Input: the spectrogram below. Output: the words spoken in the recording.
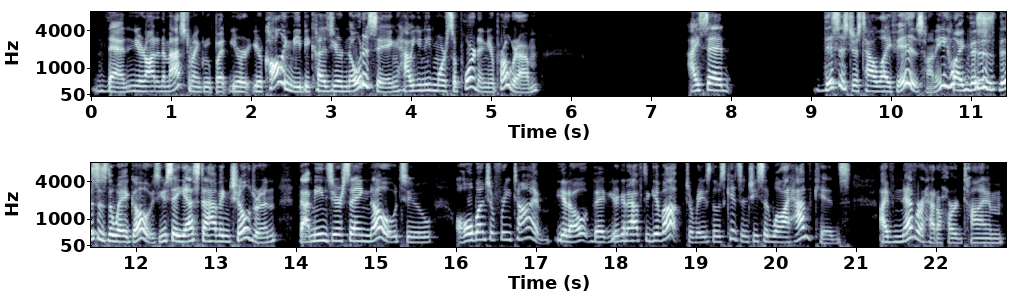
then you're not in a mastermind group, but you're, you're calling me because you're noticing how you need more support in your program. I said, this is just how life is, honey. Like this is, this is the way it goes. You say yes to having children. That means you're saying no to a whole bunch of free time, you know, that you're going to have to give up to raise those kids. And she said, well, I have kids. I've never had a hard time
